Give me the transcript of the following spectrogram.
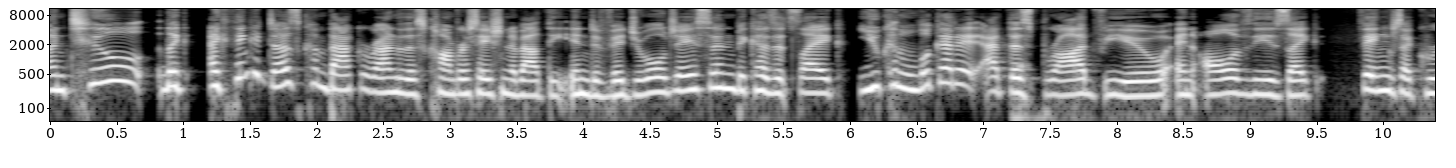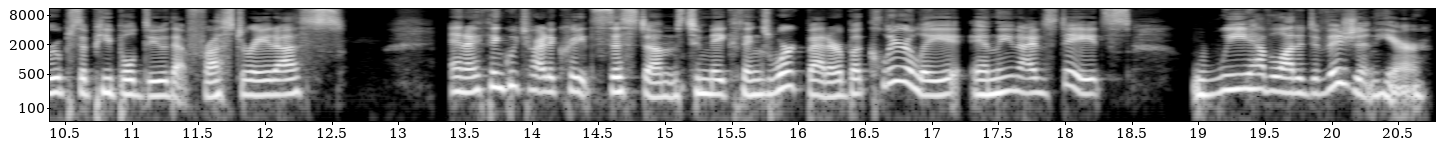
until, like, I think it does come back around to this conversation about the individual, Jason, because it's like you can look at it at this broad view and all of these, like, things that groups of people do that frustrate us. And I think we try to create systems to make things work better. But clearly, in the United States, we have a lot of division here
